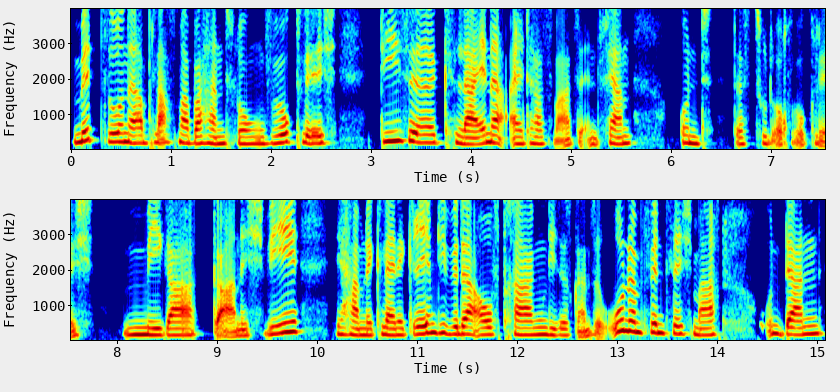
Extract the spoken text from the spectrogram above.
mit so einer Plasmabehandlung wirklich diese kleine Alterswarze entfernen und das tut auch wirklich mega gar nicht weh. Wir haben eine kleine Creme, die wir da auftragen, die das Ganze unempfindlich macht und dann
